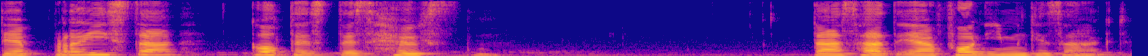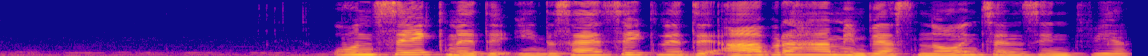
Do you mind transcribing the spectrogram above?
der Priester Gottes des Höchsten. Das hat er von ihm gesagt und segnete ihn. Das heißt, segnete Abraham, im Vers 19 sind wir,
